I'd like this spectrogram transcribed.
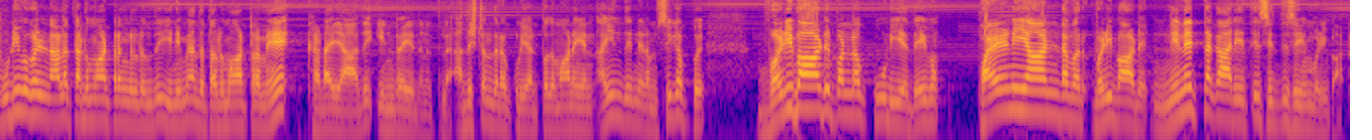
முடிவுகள்னால தடுமாற்றங்கள் இருந்து இனிமேல் அந்த தடுமாற்றமே கிடையாது இன்றைய தினத்தில். அதிர்ஷ்டம் தரக்கூடிய அற்புதமான எண் ஐந்து நிறம் சிகப்பு. வழிபாடு பண்ணக்கூடிய தெய்வம் பழனியாண்டவர் வழிபாடு நினைத்த காரியத்தை சித்தி செய்யும் வழிபாடு.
